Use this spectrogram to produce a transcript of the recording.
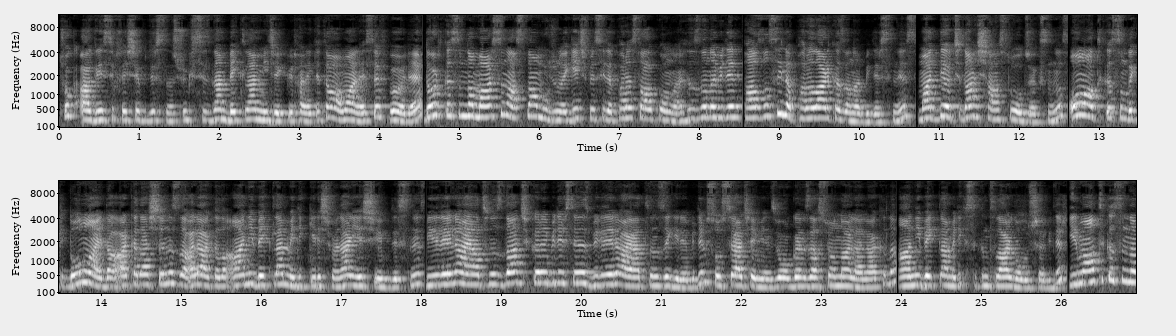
Çok agresifleşebilirsiniz. Çünkü sizden beklenmeyecek bir hareket ama maalesef böyle. 4 Kasım'da Mars'ın Aslan Burcu'na geçmesiyle parasal konular hızlanabilir. Fazlasıyla paralar kazanabilirsiniz. Maddi açıdan şanslı olacaksınız. 16 Kasım'daki Dolunay'da arkadaşlarınızla alakalı ani beklenmedik gelişmeler yaşayabilirsiniz. Birilerini hayatınızdan çıkarabilirsiniz. Birileri hayatınıza girebilir. Sosyal çevreniz ve organizasyonlarla alakalı ani beklenmedik sıkıntılar da oluşabilir. 26 Kasım'da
